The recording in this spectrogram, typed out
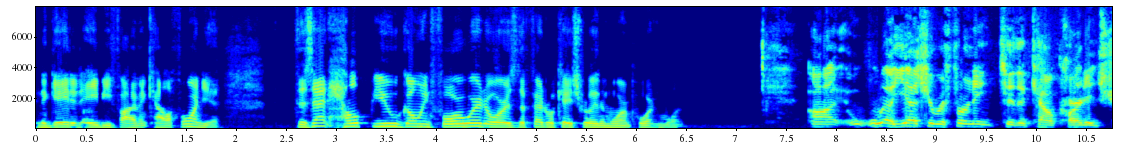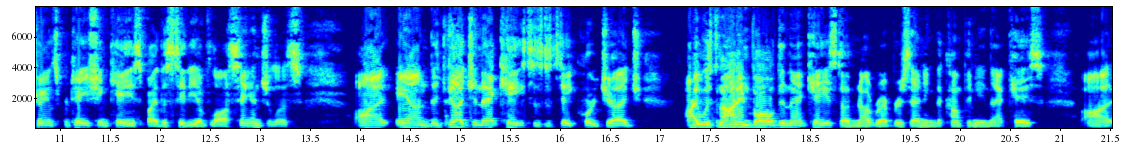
negated AB five in California. Does that help you going forward, or is the federal case really the more important one? Uh, well, yes, you're referring to the Cal Cartage transportation case by the city of Los Angeles. Uh, and the judge in that case is a state court judge. I was not involved in that case. I'm not representing the company in that case. Uh,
